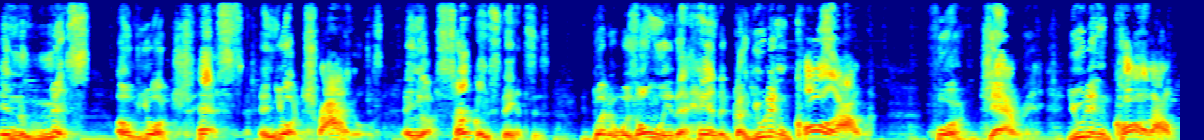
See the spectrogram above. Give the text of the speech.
in the midst of your tests and your trials and your circumstances? But it was only the hand of God. You didn't call out for Jared. You didn't call out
